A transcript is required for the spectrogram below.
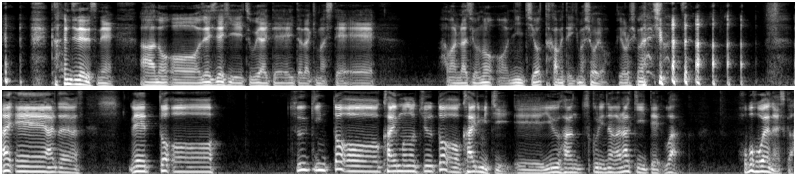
感じでですね、あの、ぜひぜひつぶやいていただきまして、えー、ハマンラジオの認知を高めていきましょうよ。よろしくお願いします はい、えー、ありがとうございます。えー、っと、通勤と買い物中と帰り道、えー、夕飯作りながら聞いて、は、ほぼほぼやないですか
